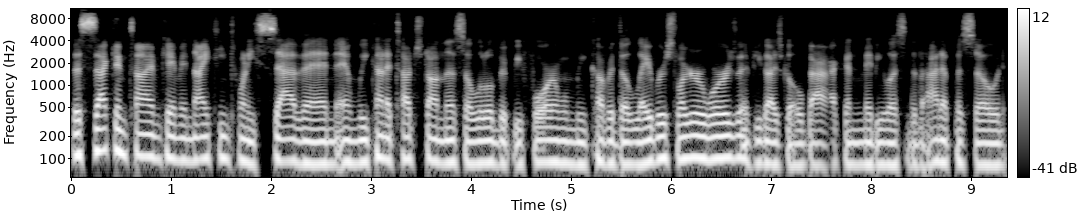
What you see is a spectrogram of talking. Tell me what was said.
the second time came in 1927 and we kind of touched on this a little bit before when we covered the labor slugger wars. If you guys go back and maybe listen to that episode,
